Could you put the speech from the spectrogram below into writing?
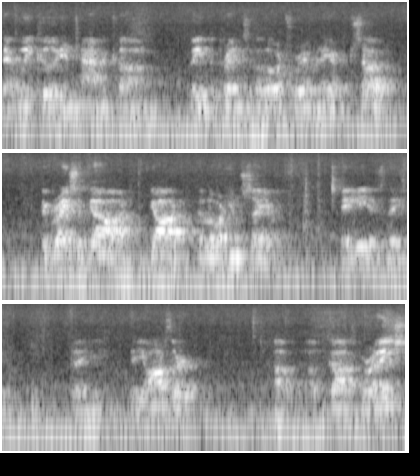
that we could in time to come be in the presence of the Lord forever and ever. So, the grace of God, God, the Lord Himself, He is the, the, author of, of God's grace.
